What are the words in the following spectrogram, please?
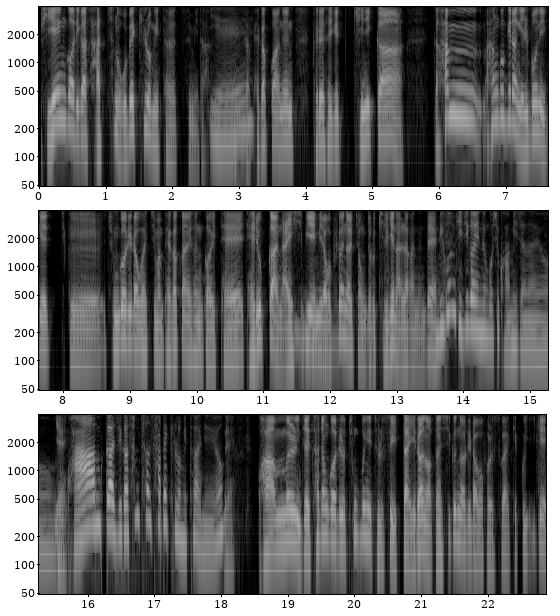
비행 거리가 4,500km였습니다. 예. 그러니까 백악관은 그래서 이게 기니까 그러니까 한 한국이랑 일본이 이게 그 중거리라고 했지만 백악관에서는 거의 대, 대륙간 ICBM이라고 음. 표현할 정도로 길게 날아갔는데 미군 기지가 있는 곳이 괌이잖아요. 예. 괌까지가 3,400km 아니에요? 네. 괌을 이제 사정거리로 충분히 들 수 있다 이런 어떤 시그널이라고 볼 수가 있겠고 이게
